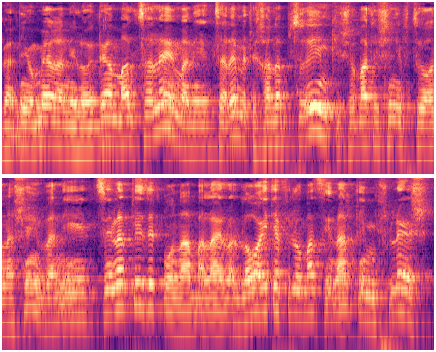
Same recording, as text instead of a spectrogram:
ואני אומר, אני לא יודע מה לצלם, אני אצלם את אחד הפצועים כי שמעתי שנפצעו אנשים ואני צילמתי איזה תמונה בלילה, לא ראיתי אפילו מה צילמתי עם פלאש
